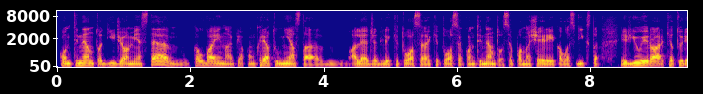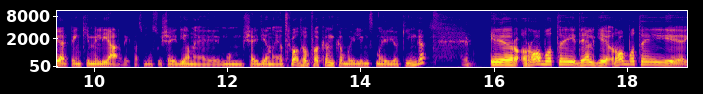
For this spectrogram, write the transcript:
kontinento dydžio mieste, kalba eina apie konkretų miestą, allegedly kituose, kituose kontinentuose panašiai reikalas vyksta ir jų yra ar keturi ar penki milijardai, kas mūsų šiai dienai, mums šiai dienai atrodo pakankamai linksma ir jokinga. Ir robotai, vėlgi, robotai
